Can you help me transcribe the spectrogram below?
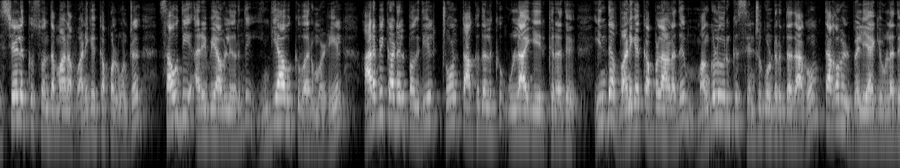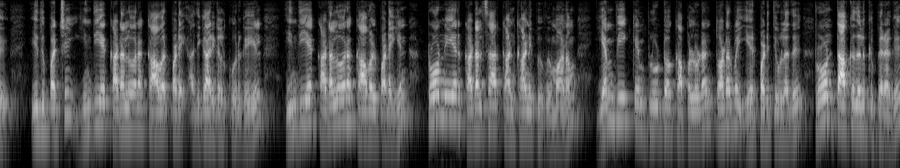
இஸ்ரேலுக்கு சொந்தமான வணிக கப்பல் ஒன்று சவுதி அரேபியாவிலிருந்து இந்தியாவுக்கு வரும் வழியில் அரபிக்கடல் பகுதியில் ட்ரோன் தாக்குதலுக்கு உள்ளாகி இருக்கிறது இந்த வணிக கப்பலானது மங்களூருக்கு சென்று கொண்டிருந்ததாகவும் தகவல் வெளியாகியுள்ளது. இது பற்றி இந்திய கடலோர காவற்படை அதிகாரிகள் கூறுகையில் இந்திய கடலோர காவல் படையின் ட்ரோனியர் கடல்சார் கண்காணிப்பு விமானம் எம்வி கெம்ப்ளூட்டோ கப்பலுடன் தொடர்பை ஏற்படுத்தியுள்ளது. ட்ரோன் தாக்குதலுக்கு பிறகு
